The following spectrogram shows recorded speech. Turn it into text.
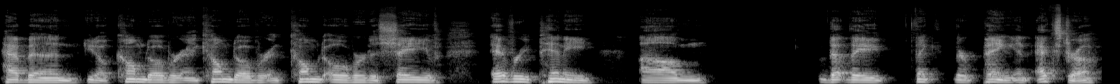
have been, you know, combed over and combed over and combed over to shave every penny um, that they think they're paying in extra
